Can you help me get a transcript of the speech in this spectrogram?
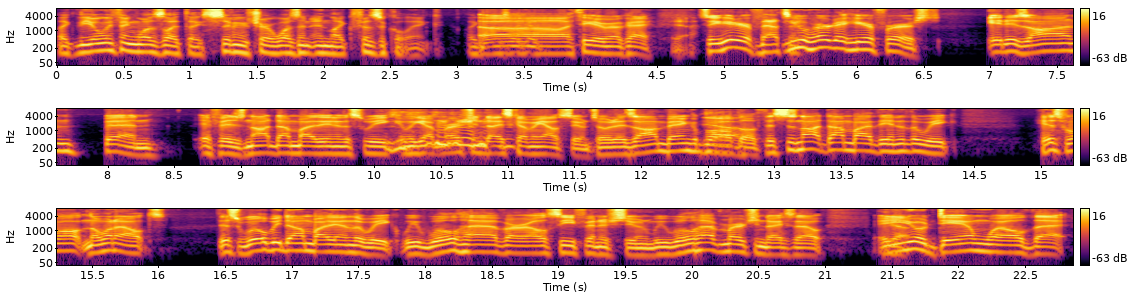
Like the only thing was like the signature wasn't in like physical ink. Like Oh, like a, I think I'm okay. Yeah. So you hear That's you it. heard it here first. It is on Ben. If it is not done by the end of this week, and we got merchandise coming out soon, so it is on Ben Capaldo. Yeah. If this is not done by the end of the week, his fault, no one else. This will be done by the end of the week. We will have our LC finished soon. We will have merchandise out, and Yeah. you know damn well that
